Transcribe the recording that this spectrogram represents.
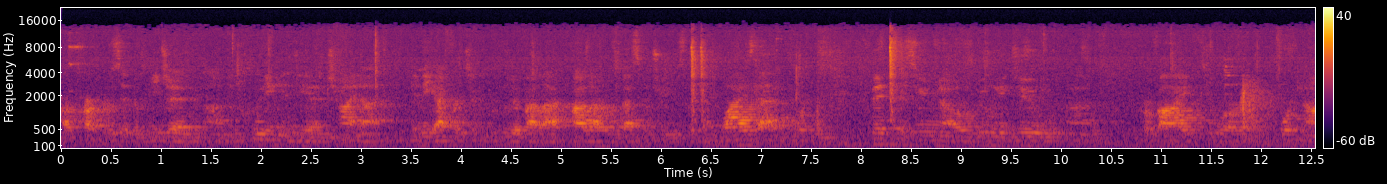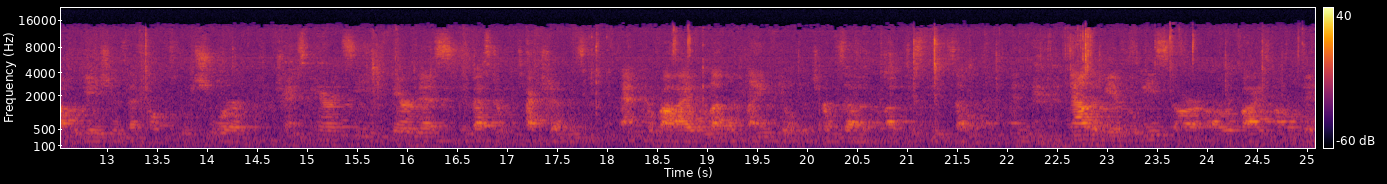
our partners in the region, um, including India and China, in the effort to conclude a bilateral investment with them. Why is that important? BITs, as you know, really do um, provide for important obligations that help to ensure transparency, fairness, investor protections, and provide a level playing field in terms of, of dispute settlement. And now that we have released our, our revised model, it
